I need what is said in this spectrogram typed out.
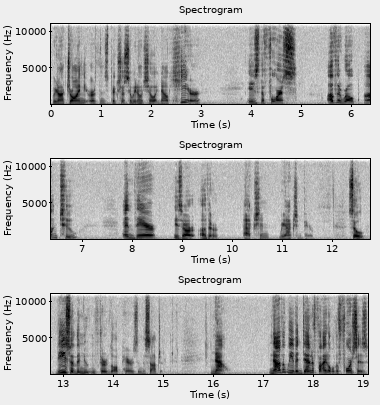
We're not drawing the Earth in this picture, so we don't show it. Now here is the force of the rope on 2, and there is our other action-reaction pair. So these are the Newton third law pairs in this object. Now, now that we've identified all the forces,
